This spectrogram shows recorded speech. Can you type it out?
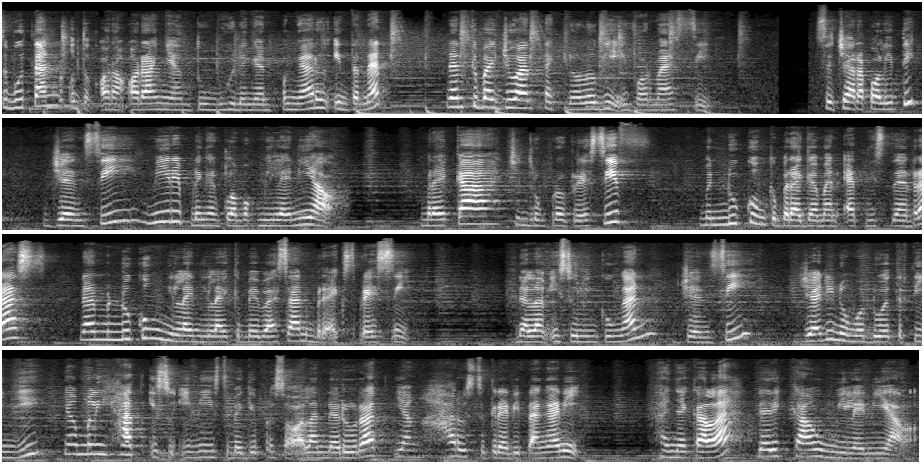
sebutan untuk orang-orang yang tumbuh dengan pengaruh internet dan kemajuan teknologi informasi. Secara politik, Gen Z mirip dengan kelompok milenial. Mereka cenderung progresif, mendukung keberagaman etnis dan ras, dan mendukung nilai-nilai kebebasan berekspresi. Dalam isu lingkungan, Gen Z jadi nomor dua tertinggi yang melihat isu ini sebagai persoalan darurat yang harus segera ditangani. Hanya kalah dari kaum milenial.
